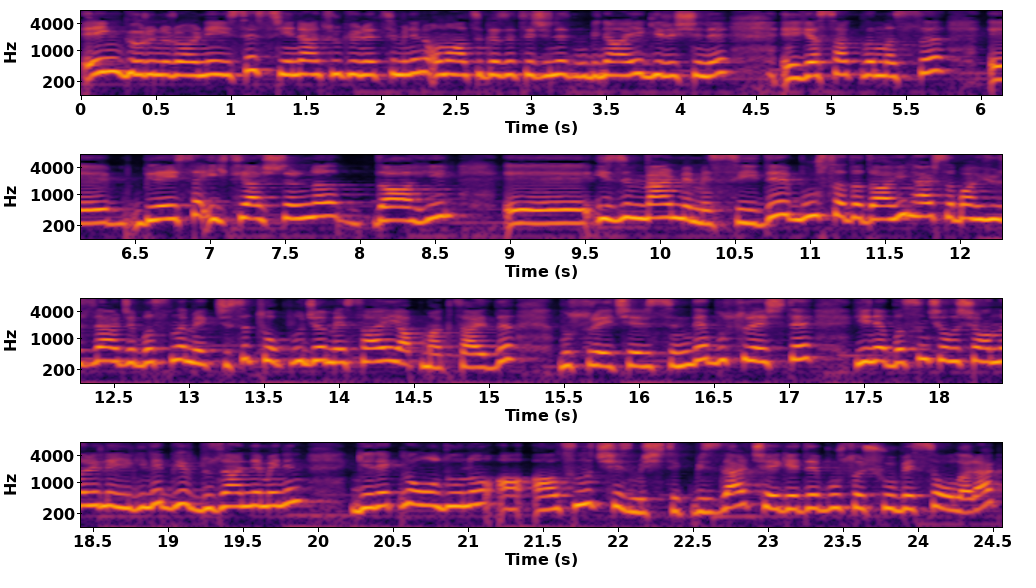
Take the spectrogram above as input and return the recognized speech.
En görünür örneği ise CNN Türk yönetiminin 16 gazetecinin binaya girişini e, yasaklaması, e, bireysel ihtiyaçlarına dahil e, izin vermemesiydi. Bursa'da dahil her sabah yüzlerce basın emekçisi topluca mesai yapmaktaydı bu süre içerisinde. Bu süreçte yine basın çalışanlarıyla ilgili bir düzenlemenin gerekli olduğunu altını çizmiştik bizler ÇGD Bursa Şubesi olarak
